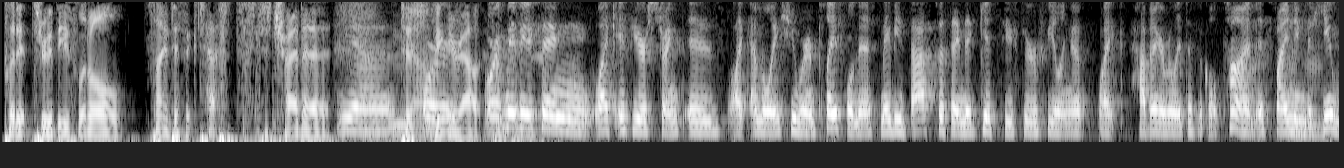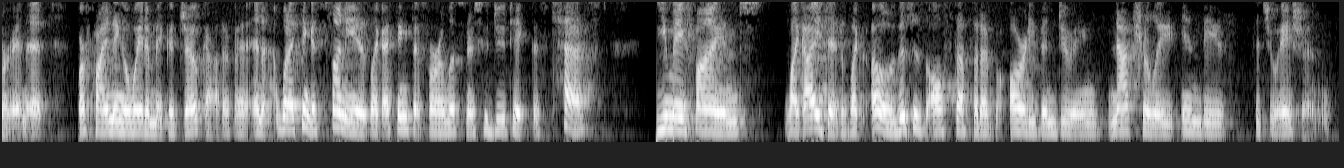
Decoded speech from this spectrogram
put it through these little scientific tests to try to, yeah. to Yeah. figure out. or something. maybe a thing like if your strength is like Emily humor and playfulness, maybe that's the thing that gets you through feeling of like having a really difficult time is finding the mm-hmm. humor in it or finding a way to make a joke out of it. And what I think is funny is like I think that for our listeners who do take this test, you may find like I did, is like, oh, this is all stuff that I've already been doing naturally in these situations.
